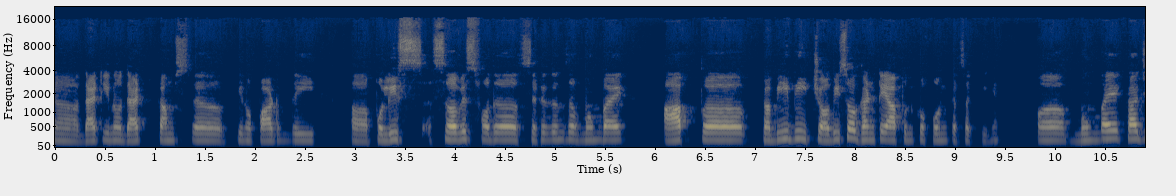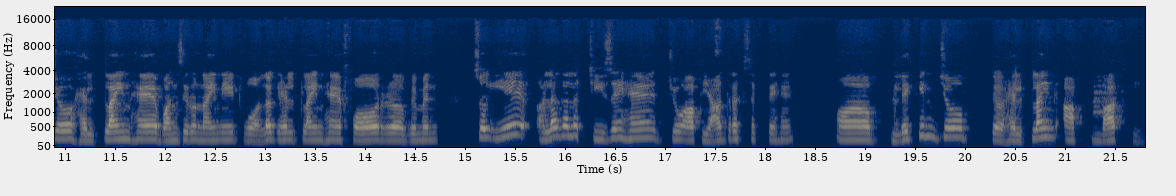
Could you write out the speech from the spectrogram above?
that you know that comes you know part of the police service for the citizen of Mumbai आप uh, कभी भी चौबीसों घंटे आप उनको फ़ोन कर सकती हैं। मुंबई का जो हेल्पलाइन है 1098 वो अलग हेल्पलाइन है फॉर विमेन सो ये अलग अलग चीज़ें हैं जो आप याद रख सकते हैं। uh, लेकिन जो हेल्पलाइन आप बात की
